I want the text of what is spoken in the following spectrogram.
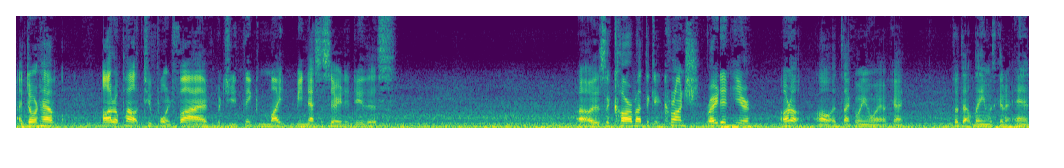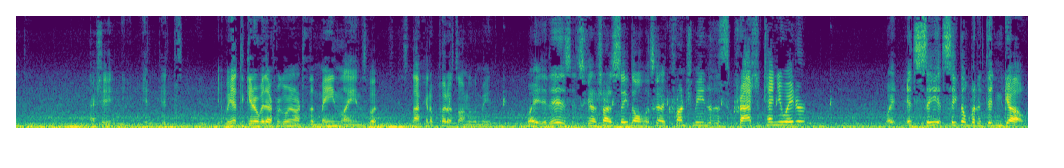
I don't have autopilot 2.5, which you'd think might be necessary to do this. Uh oh, there's a car about to get crunched right in here. Oh no, oh, it's not going away, okay. Thought that lane was gonna end. Actually, it, it's we have to get over there we're going onto the main lanes, but it's not going to put us onto the main. Wait, it is. It's going to try to signal. It's going to crunch me into this crash attenuator. Wait, it see it signaled, but it didn't go.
